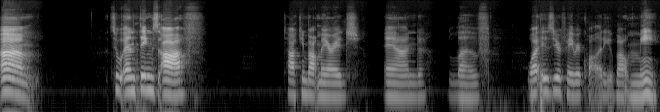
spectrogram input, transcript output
um, to end things off, talking about marriage and love. What is your favorite quality about me?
